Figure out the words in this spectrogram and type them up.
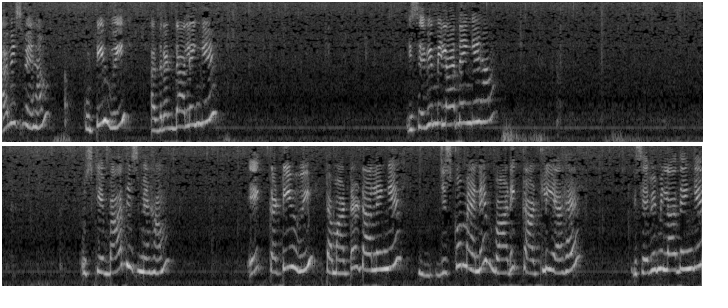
अब इसमें हम कुटी हुई अदरक डालेंगे। इसे भी मिला देंगे हम। उसके बाद इसमें हम एक कटी हुई टमाटर डालेंगे, जिसको मैंने बारीक काट लिया है। इसे भी मिला देंगे।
